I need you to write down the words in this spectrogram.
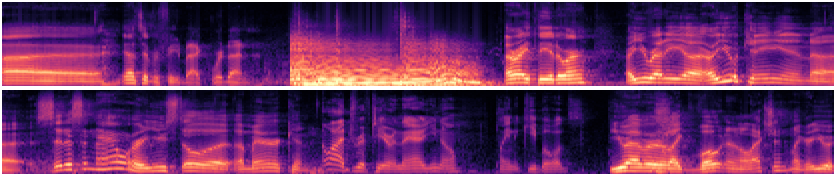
uh, that's it for feedback. We're done. All right, Theodore. Are you ready? Uh, are you a Canadian uh, citizen now, or are you still uh, American? Oh, I drift here and there, you know, playing the keyboards. You ever like vote in an election? Like, are you a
